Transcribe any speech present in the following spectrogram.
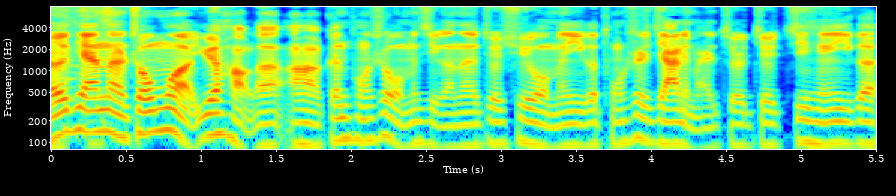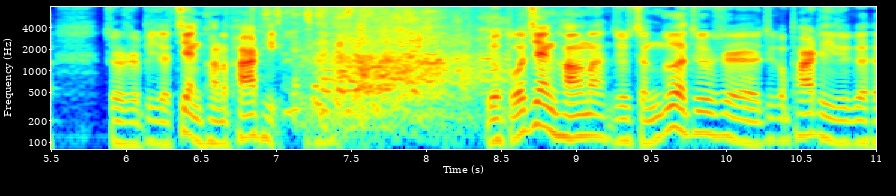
有一天呢，周末约好了啊，跟同事我们几个呢就去我们一个同事家里面，就就进行一个就是比较健康的 party。”有多健康呢？就整个就是这个 party 这个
